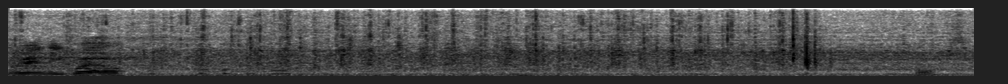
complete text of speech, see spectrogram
really well Oops.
